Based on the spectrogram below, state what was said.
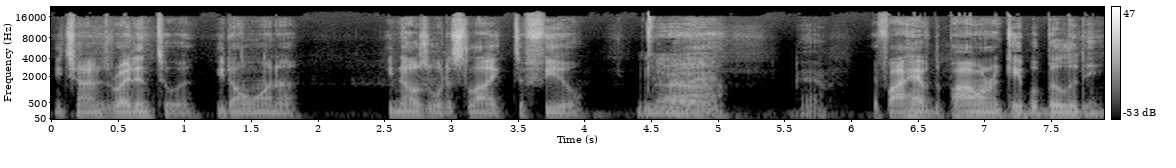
he chimes right into it. He don't want to. He knows what it's like to feel. All right. Yeah. If I have the power and capability,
